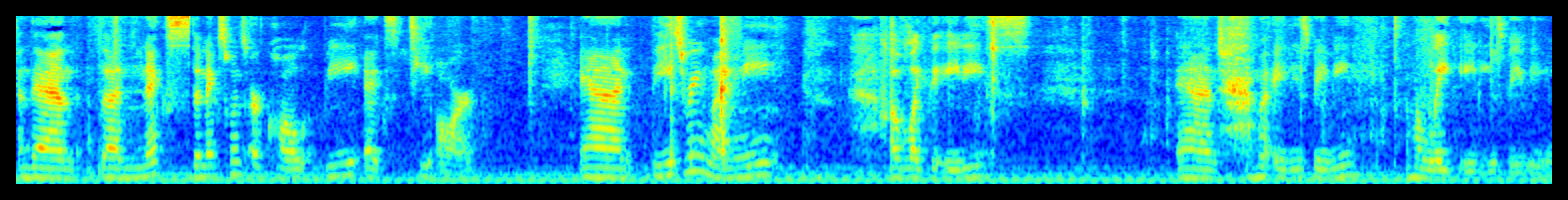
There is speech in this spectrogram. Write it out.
And then the next the next ones are called BXTR. And these remind me of like the 80s. And I'm an 80s baby. I'm a late 80s baby,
